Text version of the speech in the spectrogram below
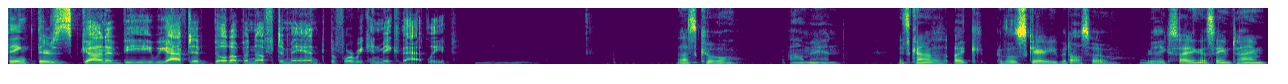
think there's going to be we have to build up enough demand before we can make that leap. That's cool. Oh man, it's kind of like a little scary, but also really exciting at the same time.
